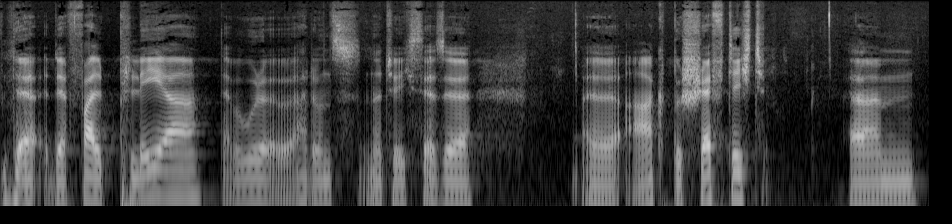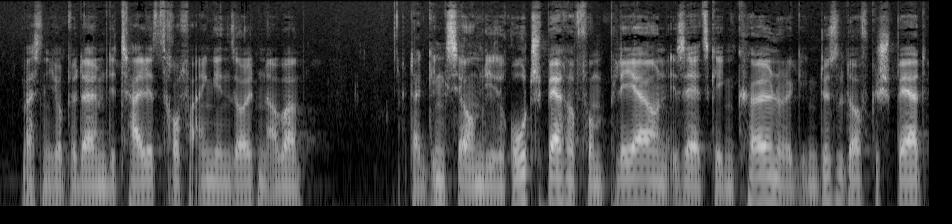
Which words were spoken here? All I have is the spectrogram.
der, der Fall Player, der wurde, hat uns natürlich sehr, sehr äh, arg beschäftigt. Ähm, weiß nicht, ob wir da im Detail jetzt drauf eingehen sollten, aber da ging es ja um diese Rotsperre vom Player und ist er jetzt gegen Köln oder gegen Düsseldorf gesperrt.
